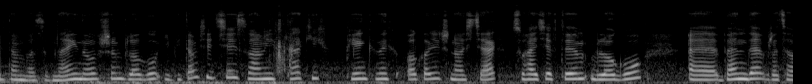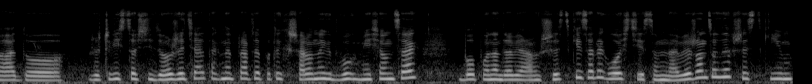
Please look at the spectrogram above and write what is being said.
witam Was w najnowszym vlogu i witam się dzisiaj z Wami w takich pięknych okolicznościach. Słuchajcie, w tym vlogu e, będę wracała do rzeczywistości, do życia tak naprawdę po tych szalonych dwóch miesiącach, bo ponadrabiałam wszystkie zaległości, jestem na bieżąco ze wszystkim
